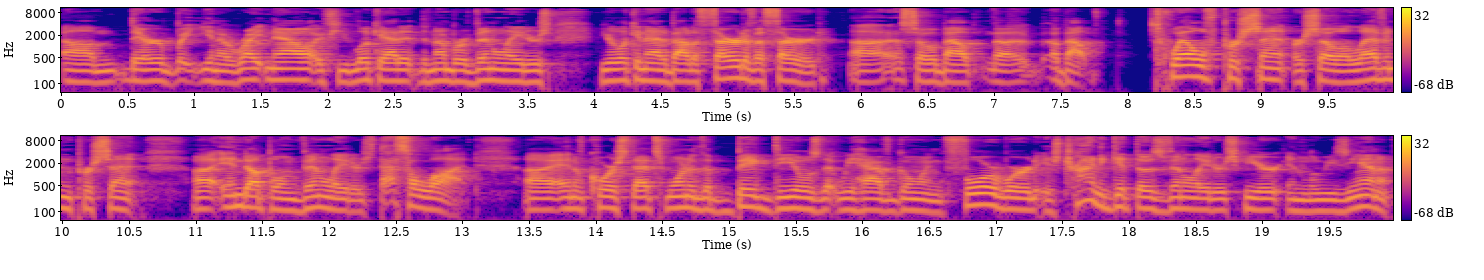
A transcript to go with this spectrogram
um, they're, but you know, right now, if you look at it, the number of ventilators, you're looking at about a third of a third. Uh, so about, uh, about 12% or so, 11% uh, end up on ventilators. That's a lot. Uh, and of course, that's one of the big deals that we have going forward is trying to get those ventilators here in Louisiana.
